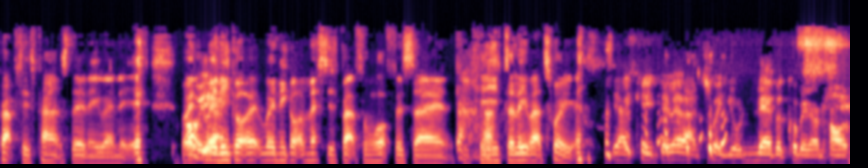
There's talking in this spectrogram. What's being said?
crapped his pants, didn't he? When, it, when, oh, yeah. when he got when he got a message back from Watford saying, "Can you delete that tweet?" yeah, can you delete that tweet? You're never coming on Hard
